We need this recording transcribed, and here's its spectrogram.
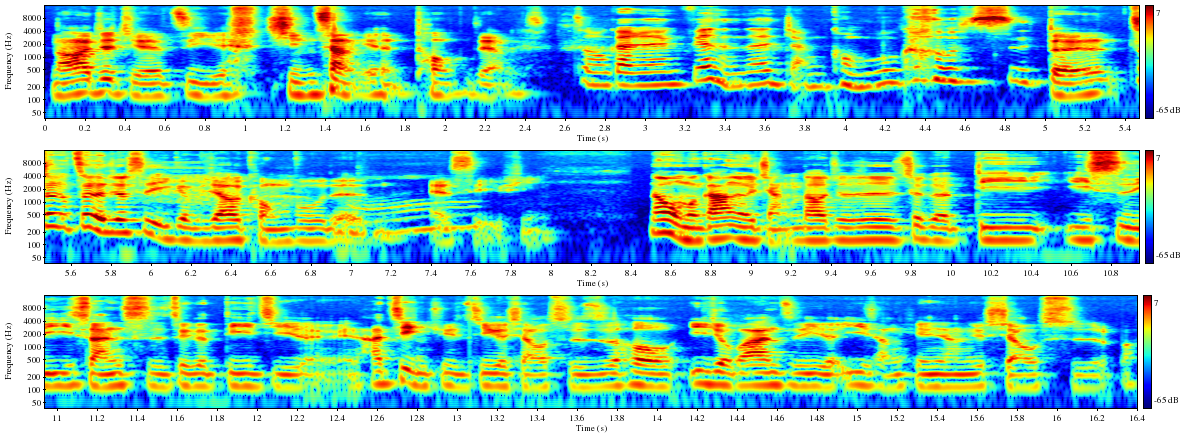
然后他就觉得自己的心脏也很痛这样子。怎么感觉变成在讲恐怖故事？对，这个这个就是一个比较恐怖的哦 SCP。那我们刚刚有讲到，就是这个 D 一四一三四这个低级人员，他进去几个小时之后，一九八三之一的异常现象就消失了吧？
